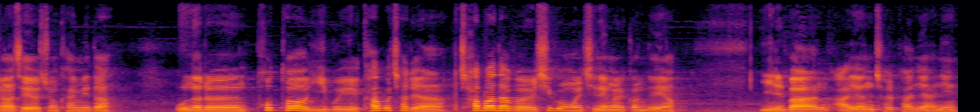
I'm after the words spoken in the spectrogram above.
안녕하세요 쭝카입니다. 오늘은 포터 EV 카고 차량 차바닥을 시공을 진행할 건데요. 일반 아연 철판이 아닌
